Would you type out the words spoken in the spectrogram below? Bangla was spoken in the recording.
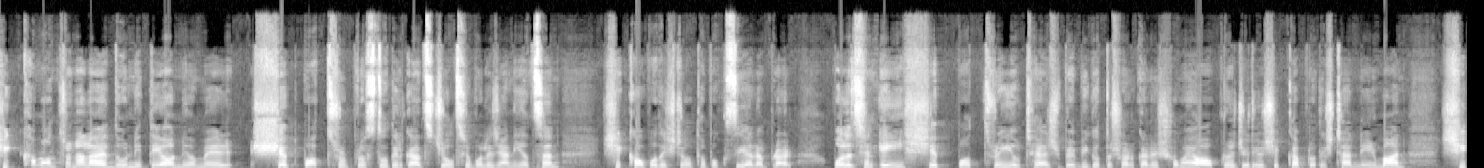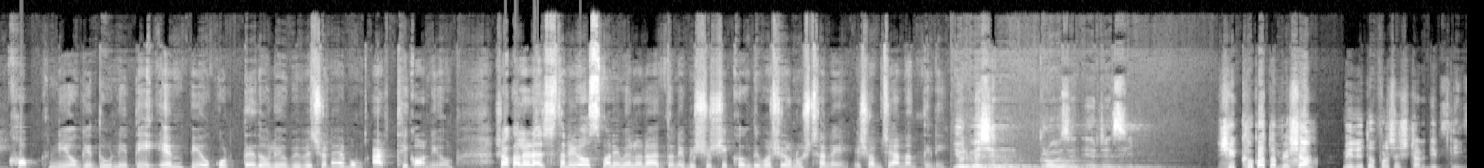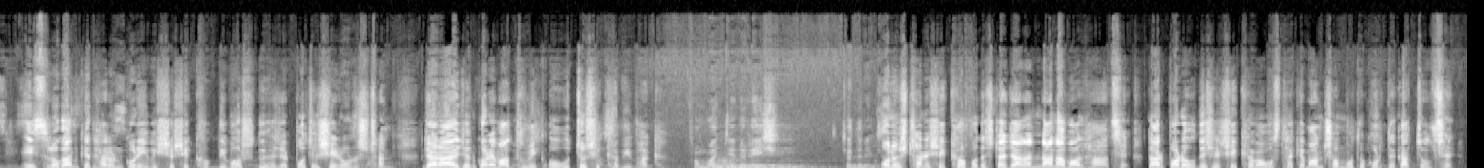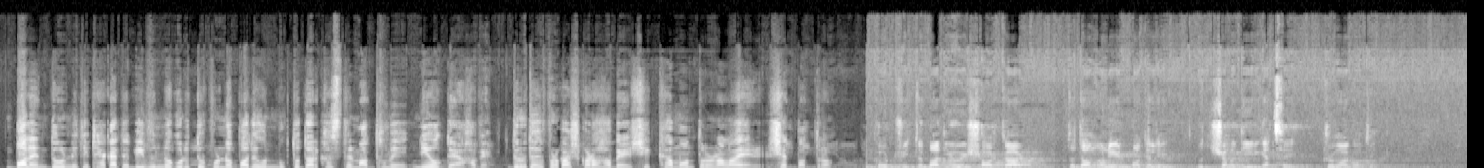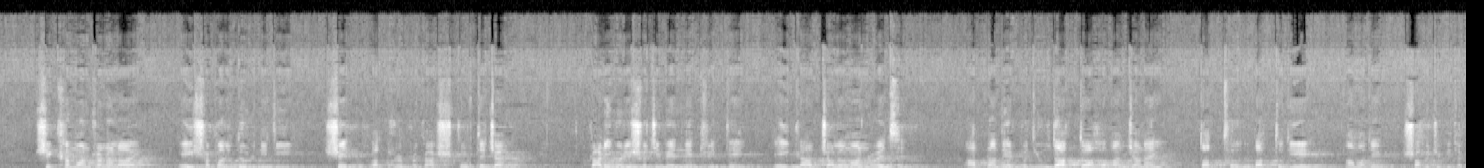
শিক্ষা মন্ত্রণালয়ে দুর্নীতি অনিয়মের শ্বেতপত্র প্রস্তুতের কাজ চলছে বলে জানিয়েছেন শিক্ষা উপদেষ্টা অধ্যাপক সিয়ার আবরার। বলেছেন এই শ্বেতপত্রেই উঠে আসবে। বিগত সরকারের সময় অপ্রয়োজনীয় শিক্ষা প্রতিষ্ঠান নির্মাণ শিক্ষক নিয়োগে দুর্নীতি এমপিও করতে দলীয় বিবেচনা এবং আর্থিক অনিয়ম। সকালে রাজধানীর ওসমানী মিলনায়তনে বিশ্ব শিক্ষক দিবসের অনুষ্ঠানে এসব জানান তিনি. শিক্ষকতা পেশা মিলিত প্রচেষ্টার দীপ্তি। এই স্লোগানকে ধারণ করেই বিশ্ব শিক্ষক দিবস দুই হাজার পঁচিশের অনুষ্ঠান যার আয়োজন করে মাধ্যমিক ও উচ্চশিক্ষা বিভাগ। To the next. অনুষ্ঠানে শিক্ষা উপদেষ্টা জানান নানা বাধা আছে। তারপরেও দেশের শিক্ষা ব্যবস্থাকে মানসম্মত করতে কাজ চলছে। বলেন দুর্নীতি ঠেকাতে বিভিন্ন গুরুত্বপূর্ণ পদে উন্মুক্ত দরখাস্তের মাধ্যমে নিয়োগ দেয়া হবে। দ্রুতই প্রকাশ করা হবে শিক্ষা মন্ত্রণালয়ের শ্বেতপত্র। কর্তৃত্ববাদী ওই সরকার তা দমনের বদলে উৎসাহ দিয়ে গেছে ক্রমাগত। শিক্ষা মন্ত্রণালয় এই সকল দুর্নীতি শ্বেতপত্র প্রকাশ করতে চায়। কারিগরি সচিবের নেতৃত্বে এই কাজ চলমান রয়েছে। আপনাদের প্রতি উদাত্ত আহ্বান জানাই তথ্য উপাত্ত দিয়ে আমাদের সহযোগিতা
